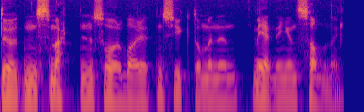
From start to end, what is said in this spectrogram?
døden, smerten, sårbarheten, sykdommen en mening, en sammenheng.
